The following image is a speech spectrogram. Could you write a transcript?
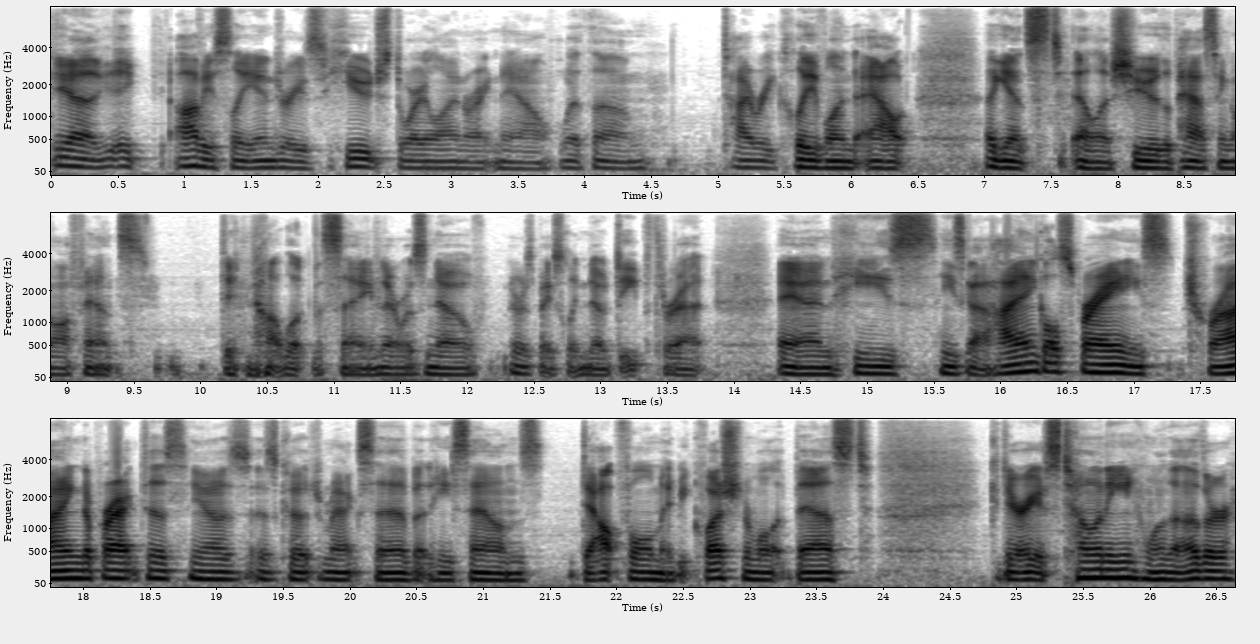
Yeah, it, obviously injuries huge storyline right now with um, Tyree Cleveland out against LSU, the passing offense did not look the same. There was no, there was basically no deep threat, and he's he's got a high ankle sprain. He's trying to practice, you know, as, as Coach Max said, but he sounds doubtful, maybe questionable at best. Kadarius Toney, one of the other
